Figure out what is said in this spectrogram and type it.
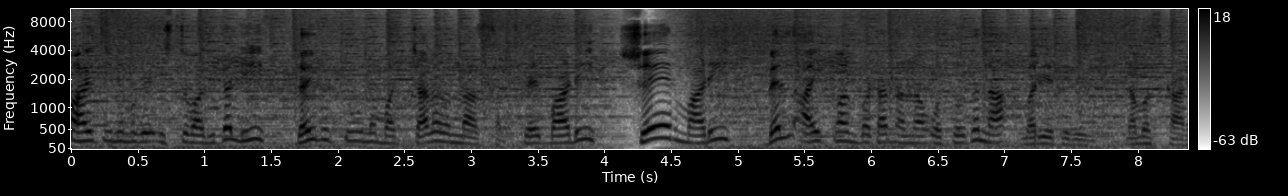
ಮಾಹಿತಿ ನಿಮಗೆ ಇಷ್ಟವಾಗಿದ್ದಲ್ಲಿ ದಯವಿಟ್ಟು ನಮ್ಮ ಚಾನಲ್ ಅನ್ನ ಸಬ್ಸ್ಕ್ರೈಬ್ ಮಾಡಿ, ಶೇರ್ ಮಾಡಿ, ಬೆಲ್ ಐಕಾನ್ ಬಟನ್ ಅನ್ನು ಒತ್ತೋದನ್ನ ಮರೆಯದಿರಿ. ನಮಸ್ಕಾರ.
